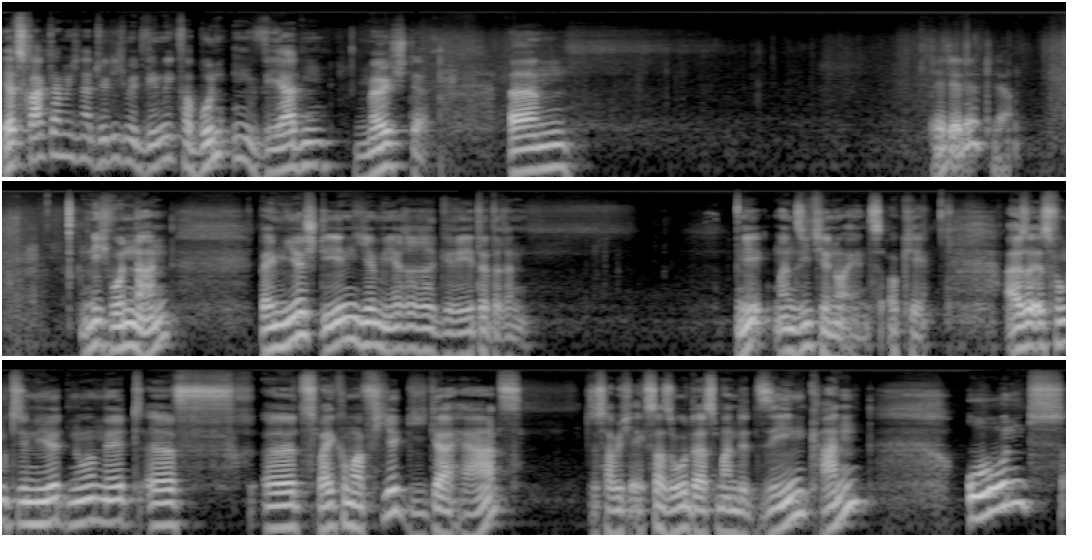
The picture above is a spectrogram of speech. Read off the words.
Jetzt fragt er mich natürlich, mit wem ich verbunden werden möchte. Ähm, ja. Nicht wundern, bei mir stehen hier mehrere Geräte drin. Ne, man sieht hier nur eins. Okay. Also es funktioniert nur mit äh, 2,4 äh, Gigahertz. Das habe ich extra so, dass man das sehen kann. Und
